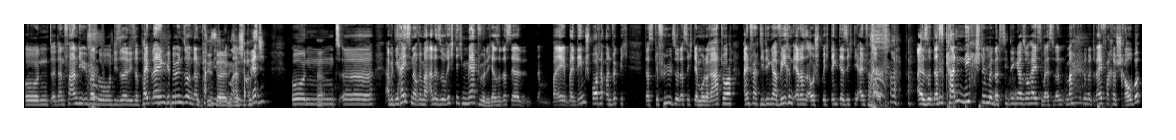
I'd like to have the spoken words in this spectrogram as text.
Und äh, dann fahren die über so diese, diese Pipeline-Gedönse und dann packen die Diese- sich immer diese ans Brett. Und äh, aber die heißen auch immer alle so richtig merkwürdig. Also dass der bei, bei dem Sport hat man wirklich das Gefühl, so dass sich der Moderator einfach die Dinger, während er das ausspricht, denkt er sich die einfach aus. also das kann nicht stimmen, dass die Dinger so heißen. Weißt du, dann macht er so eine dreifache Schraube.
